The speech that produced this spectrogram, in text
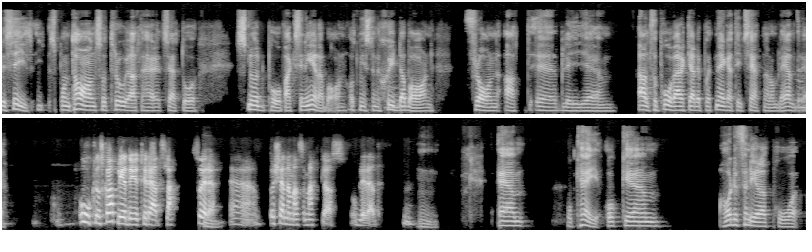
Precis, spontant så tror jag att det här är ett sätt att snudd på vaccinera barn, åtminstone mm. skydda barn från att eh, bli eh, alltför påverkade på ett negativt sätt när de blir äldre. Mm. Okunskap leder ju till rädsla, så är mm. det. Eh, då känner man sig maktlös och blir rädd. Mm. Um, Okej, okay. och um, har du funderat på att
